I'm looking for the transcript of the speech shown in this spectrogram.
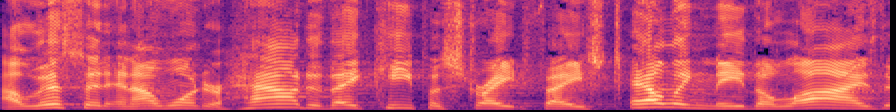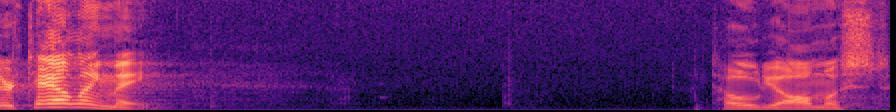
I listen and I wonder, how do they keep a straight face telling me the lies they're telling me? I told you almost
